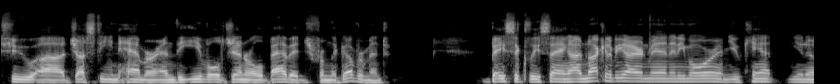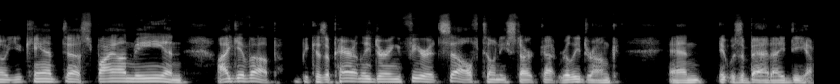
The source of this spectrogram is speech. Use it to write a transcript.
to uh, Justine Hammer and the evil General Babbage from the government basically saying I'm not going to be Iron Man anymore, and you can't, you know, you can't uh, spy on me, and I give up because apparently during Fear itself, Tony Stark got really drunk, and it was a bad idea.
